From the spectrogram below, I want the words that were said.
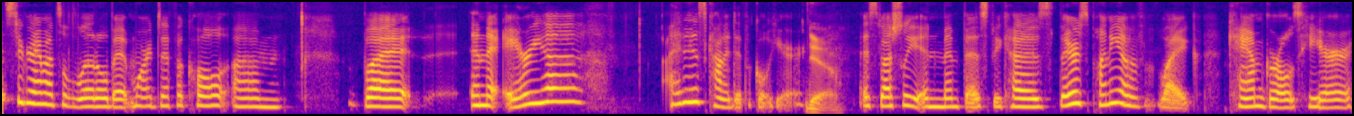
Instagram, it's a little bit more difficult. Um, but in the area, it is kind of difficult here, Yeah. especially in Memphis, because there's plenty of like cam girls here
